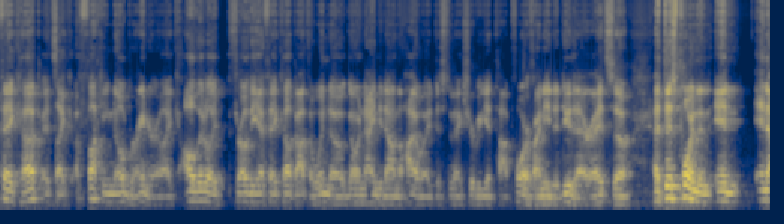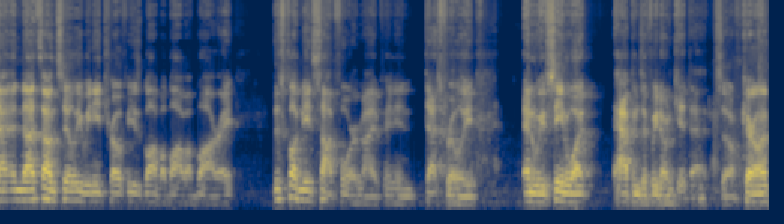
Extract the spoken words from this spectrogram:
FA Cup, it's like a fucking no brainer. Like I'll literally throw the FA Cup out the window, going 90 down the highway just to make sure we get top four if I need to do that. Right. So at this point in, in, and, I, and that sounds silly. We need trophies, blah, blah, blah, blah, blah. Right. This club needs top four, in my opinion, desperately. And we've seen what happens if we don't get that. So, Caroline.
